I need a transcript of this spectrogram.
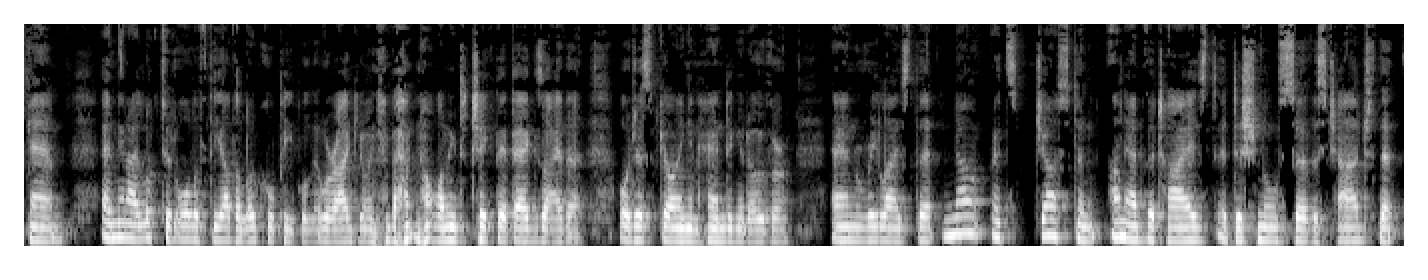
scam. And then I looked at all of the other local people that were arguing about not wanting to check their bags either, or just going and handing it over, and realized that no, it's just an unadvertised additional service charge that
